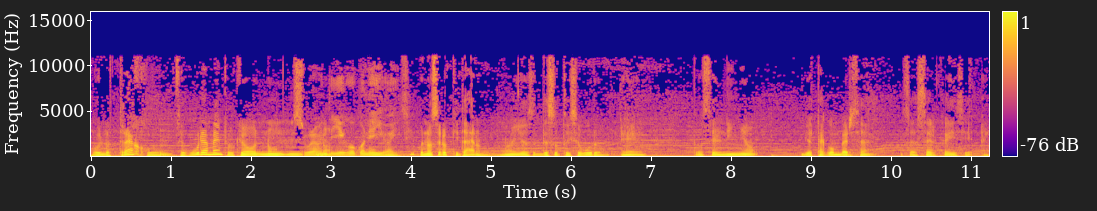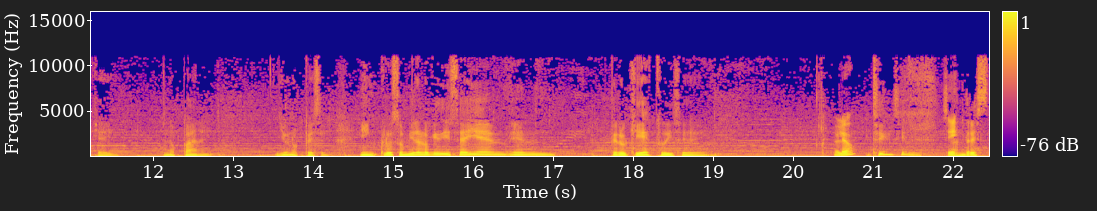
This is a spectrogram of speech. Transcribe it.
pues los trajo, Mm. seguramente, porque no, no- Seguramente no- llegó con ellos ahí. sí, pues no se los quitaron, no, yo de eso estoy seguro. Eh, entonces el niño, yo esta conversa, se acerca y dice, aquí hay unos panes y unos peces. E incluso mira lo que dice ahí en... en- Pero que esto dice... ¿Lo leo? Sí, sí. Sí. Andrés.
